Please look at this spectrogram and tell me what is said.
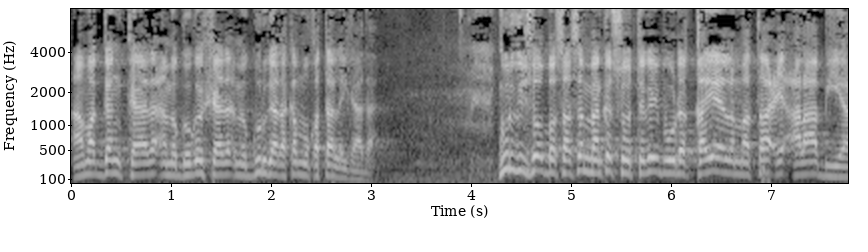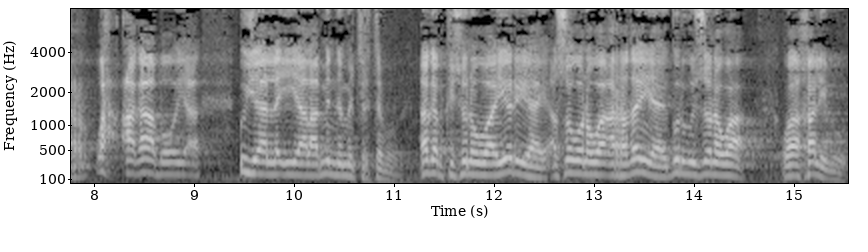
ama gankaada ama gogashaada ama gurigaada ka muuqata la yidhahdaa gurigiisoo basaasan baan ka soo tegay buu hi mataaci alaab yar. Wax agaab u yaalla iyo alaab midna ma jirta buui agabkiisuna waa yar yahay asaguna waa aradan yahay gurigiisuna waa khali buui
